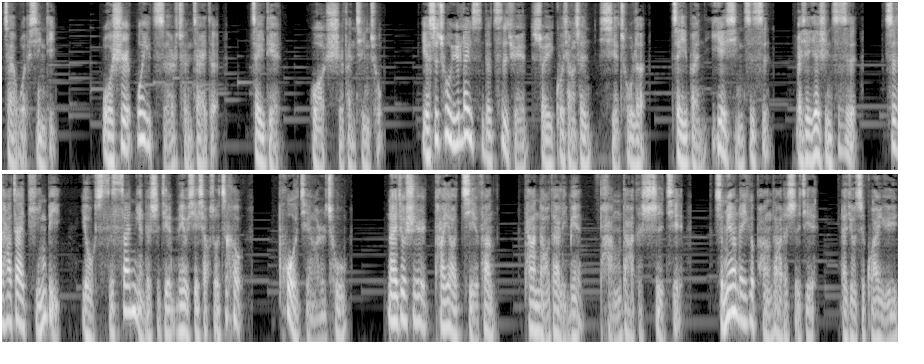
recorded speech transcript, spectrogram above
在我的心底。我是为此而存在的，这一点我十分清楚。也是出于类似的自觉，所以郭强生写出了这一本《夜行之子》，而且《夜行之子》是他在停笔有十三年的时间没有写小说之后，破茧而出，那就是他要解放他脑袋里面庞大的世界。什么样的一个庞大的世界？那就是关于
